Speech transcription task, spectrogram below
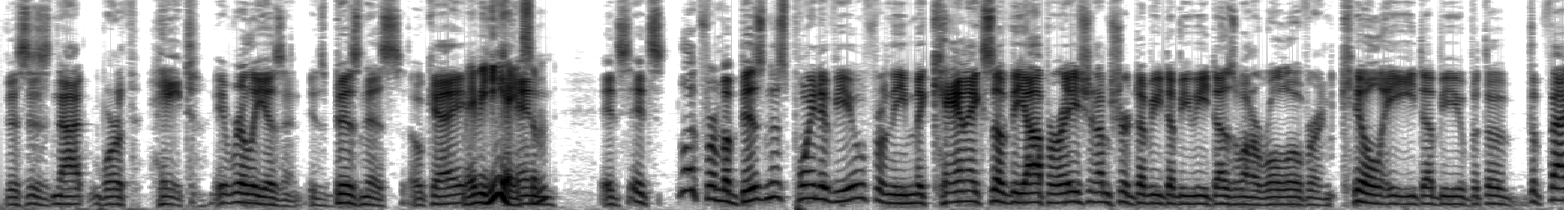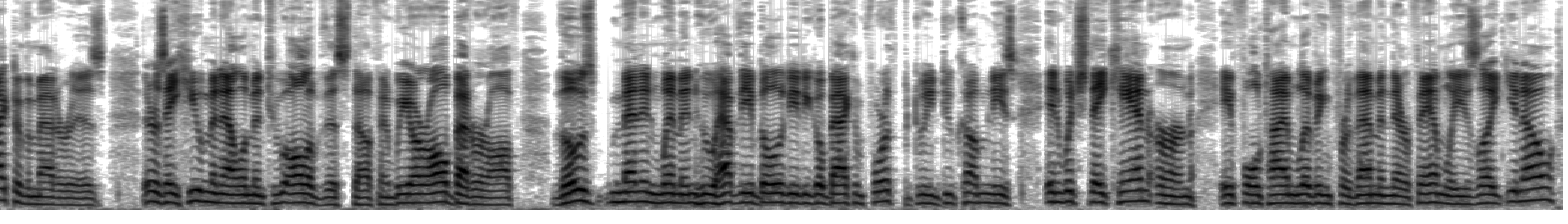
this is not worth hate. It really isn't. It's business, okay? Maybe he hates and him. It's it's look from a business point of view, from the mechanics of the operation. I'm sure WWE does want to roll over and kill AEW, but the the fact of the matter is there is a human element to all of this stuff, and we are all better off. Those men and women who have the ability to go back and forth between two companies in which they can earn a full time living for them and their families, like you know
